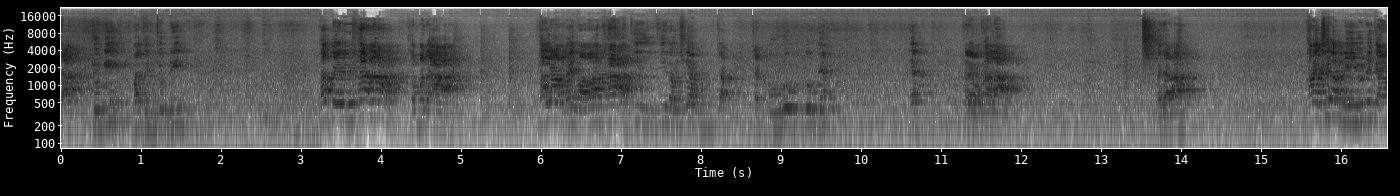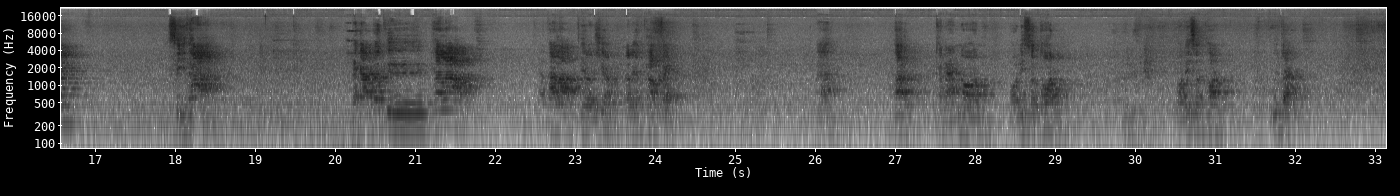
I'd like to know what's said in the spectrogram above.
จากจุดนี้มาถึงจุดนี้ ถ้าเป็นท่าลาบธรรมดาท่าลาบหมายความว่าท่าที่ที่เราเชื่อมจากจากดูรูปรูปเนี้ยเนี่ยเขาเรียกว่าท่าลาบเข้าใจปะท่าเชื่อมมีอยู่ด้วยกัน สี่ท่านะครับก็คือท่าราบท่าราบที่เราเชื่อมก็เรียกท่าแฝดนะท่าขนานนอนฮอริซอนทอนฮอริซอนทอนรู้จัก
